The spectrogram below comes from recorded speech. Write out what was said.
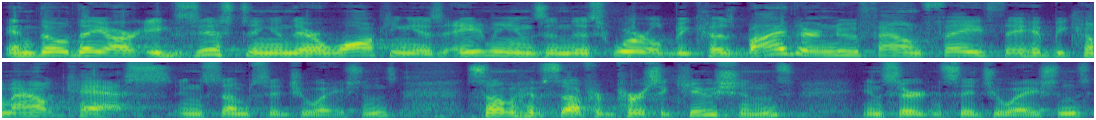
And though they are existing and they're walking as aliens in this world, because by their newfound faith they have become outcasts in some situations, some have suffered persecutions in certain situations,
